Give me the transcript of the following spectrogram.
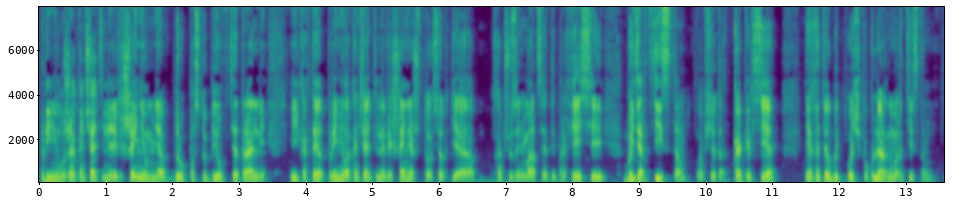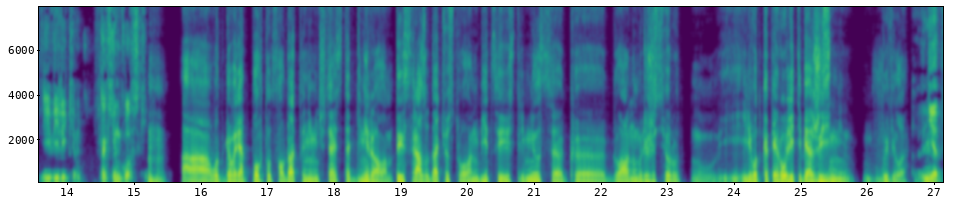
принял уже окончательное решение. У меня друг поступил в театральный, и как-то я принял окончательное решение, что все-таки я хочу заниматься этой профессией, быть артистом вообще-то, как и все. Я хотел быть очень популярным артистом и великим, как Янковский. Угу. А вот говорят, плохо тот солдат, кто не мечтает стать генералом. Ты сразу, да, чувствовал амбиции и стремился к главному режиссеру? Ну, или вот к этой роли тебя жизнь вывела? Нет,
